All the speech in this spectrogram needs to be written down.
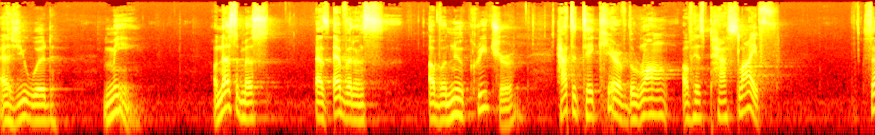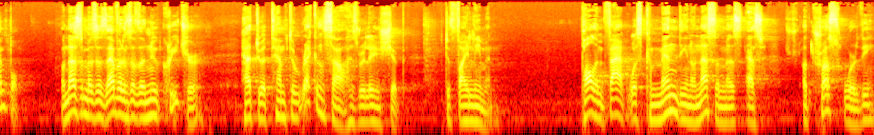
as you would me. Onesimus, as evidence of a new creature, had to take care of the wrong of his past life. Simple. Onesimus, as evidence of the new creature, had to attempt to reconcile his relationship to Philemon. Paul, in fact, was commending Onesimus as a trustworthy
